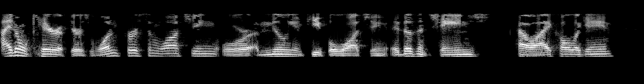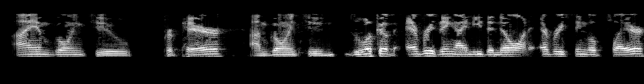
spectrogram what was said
I don't care if there's one person watching or a million people watching. It doesn't change how I call a game. I am going to prepare. I'm going to look up everything I need to know on every single player,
